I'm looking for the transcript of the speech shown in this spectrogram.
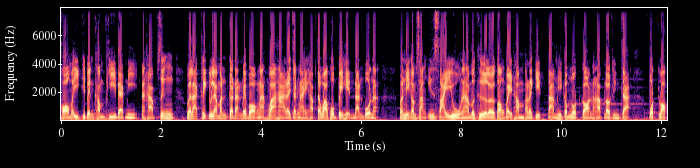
ของมาอีกที่เป็นคัมภีร์แบบนี้นะครับซึ่งเวลาคลิกดูแล้วมันก็ดันไม่บอกนะว่าหาได้จากไหนครับ แต่ว่าผมไปเห็นด้านบนอะมันมีคำสั่ง insight อยู่นะครับก็คือเราจะต้องไปทำภารกิจตามที่กำหนดก่อนนะครับเราถึงจะ ปลดล็อก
